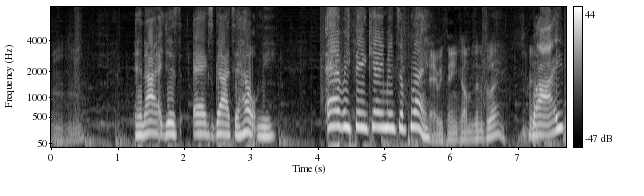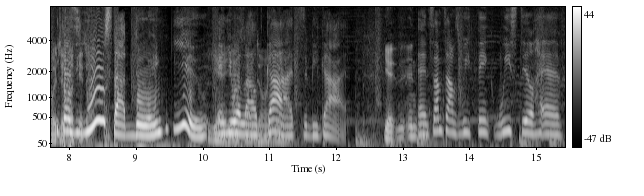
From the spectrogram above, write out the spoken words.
Mm-hmm. and I just asked God to help me everything came into play Everything comes into play. Why? Because at you, stopped doing you, Yeah, and you you, allowed God to be God. Yeah, and, And sometimes we think we still have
